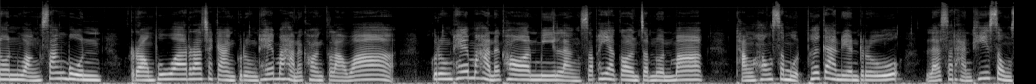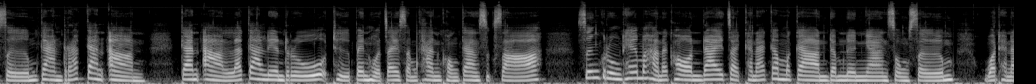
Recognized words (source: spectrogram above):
นนท์หวังสร้างบุญ รองผู้ว่าราชการกรุงเทพมหานครกล่าวว่า กรุงเทพมหานครมีแหล่งทรัพยากรจำนวนมาก ทั้งห้องสมุดเพื่อการเรียนรู้ และสถานที่ส่งเสริมการรักการอ่าน การอ่านและการเรียนรู้ถือเป็นหัวใจสำคัญของการศึกษา ซึ่งกรุงเทพมหานครได้จัดคณะกรรมการดำเนินงานส่งเสริม วัฒน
